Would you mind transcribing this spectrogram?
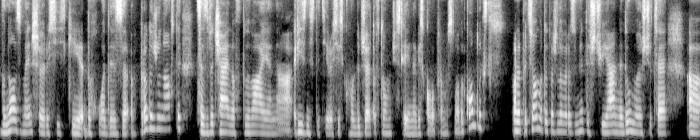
Воно зменшує російські доходи з продажу нафти. Це звичайно впливає на різні статті російського бюджету, в тому числі і на військово-промисловий комплекс. Але при цьому тут важливо розуміти, що я не думаю, що це а,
